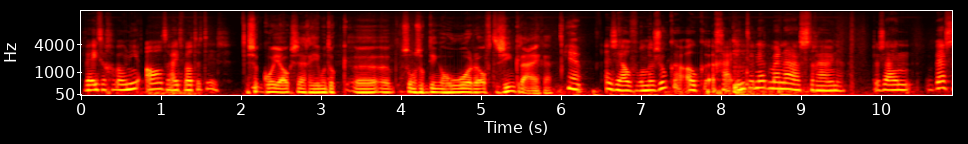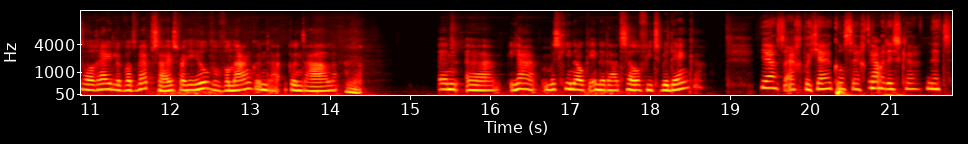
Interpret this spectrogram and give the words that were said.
weten gewoon niet altijd wat het is. Dus ik hoor je ook zeggen, je moet ook eh, soms ook dingen horen of te zien krijgen. Ja. En zelf onderzoeken. Ook ga internet maar nastruinen. Er zijn best wel redelijk wat websites waar je heel veel vandaan kunt, kunt halen. Ja. En eh, ja, misschien ook inderdaad zelf iets bedenken. Ja, dat is eigenlijk wat jij ook al zegt, hè. Mariska, net.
